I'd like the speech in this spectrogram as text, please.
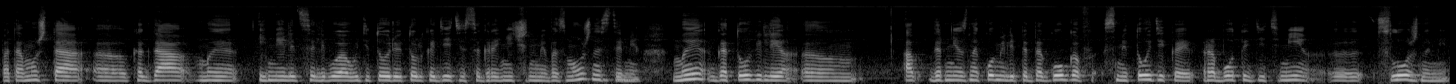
Потому что э, когда мы имели целевую аудиторию только дети с ограниченными возможностями, мы готовили, эм, а, вернее, знакомили педагогов с методикой работы детьми э, сложными.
